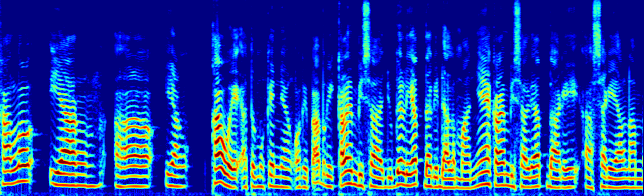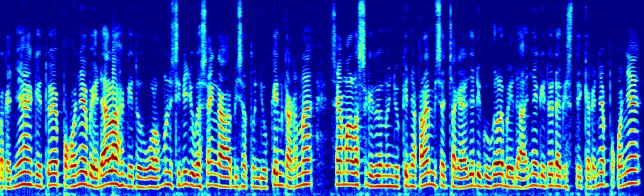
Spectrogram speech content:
kalau yang uh, yang KW atau mungkin yang ori pabrik kalian bisa juga lihat dari dalemannya kalian bisa lihat dari uh, serial numbernya gitu ya. Pokoknya beda lah gitu. Walaupun di sini juga saya nggak bisa tunjukin karena saya males gitu nunjukinnya. Kalian bisa cari aja di Google bedanya gitu dari stikernya. Pokoknya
